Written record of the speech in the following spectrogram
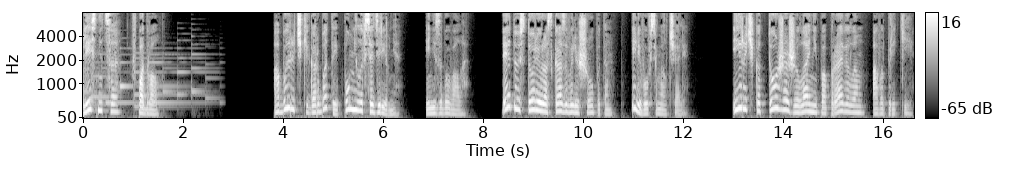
Лестница в подвал. Об Ирочке Горбатой помнила вся деревня и не забывала. Эту историю рассказывали шепотом или вовсе молчали. Ирочка тоже жила не по правилам, а вопреки.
